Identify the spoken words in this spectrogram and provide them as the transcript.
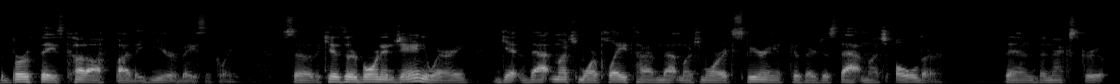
the birthday's cut off by the year, basically. So the kids that are born in January get that much more playtime, that much more experience because they're just that much older than the next group.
